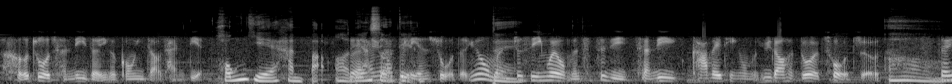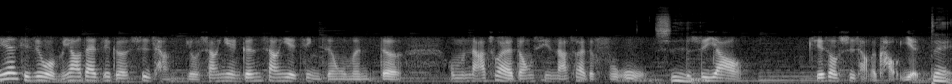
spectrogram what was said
合作成立的一个公益早餐店。红爷汉堡啊，连锁店，是连锁的，因为我们就是因为我们自己成立咖啡厅，我们遇到很多的挫折哦。对，因为其实我们要在这个市场有商业跟商业竞争，我们的。我们拿出来的东西，拿出来的服务，是就是要接受市场的考验。对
